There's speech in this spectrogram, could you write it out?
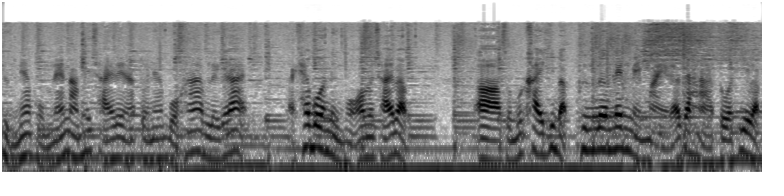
ถึงเนี่ยผมแนะนำให้ใช้เลยนะ ตัวเนี้ยบวก5ไปเลยก็ได้ แต่แค่บวกหนึ่งผมเอามาใช้แบบสมมุติใครที่แบบเพิ่งเริ่มเล่นใหม่ ๆ แล้วจะหาตัวที่แบบ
